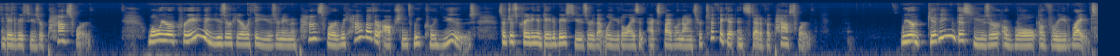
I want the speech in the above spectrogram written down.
and database user password. While we were creating a user here with a username and password, we have other options we could use, such as creating a database user that will utilize an X509 certificate instead of a password. We are giving this user a role of read-write,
